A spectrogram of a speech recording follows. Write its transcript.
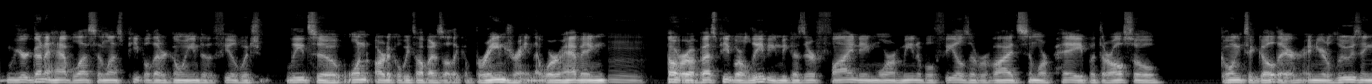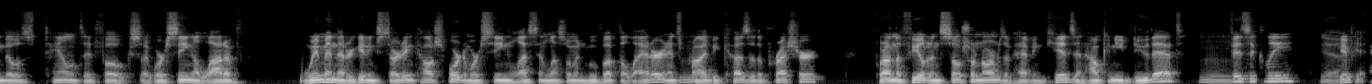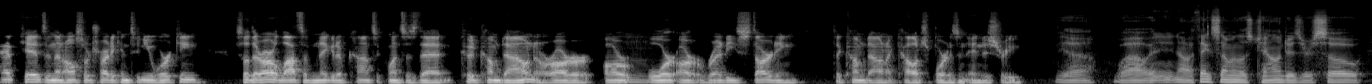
You're going to have less and less people that are going into the field, which leads to one article we talk about is like a brain drain that we're having mm of our best people are leaving because they're finding more amenable fields that provide similar pay, but they're also going to go there and you're losing those talented folks. Like we're seeing a lot of women that are getting started in college sport and we're seeing less and less women move up the ladder. And it's mm. probably because of the pressure put on the field and social norms of having kids. And how can you do that mm. physically, yeah. give, have kids, and then also try to continue working. So there are lots of negative consequences that could come down or are, are mm. or are already starting to come down at college sport as an industry. Yeah. Wow. And you know, I think some of those challenges are so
